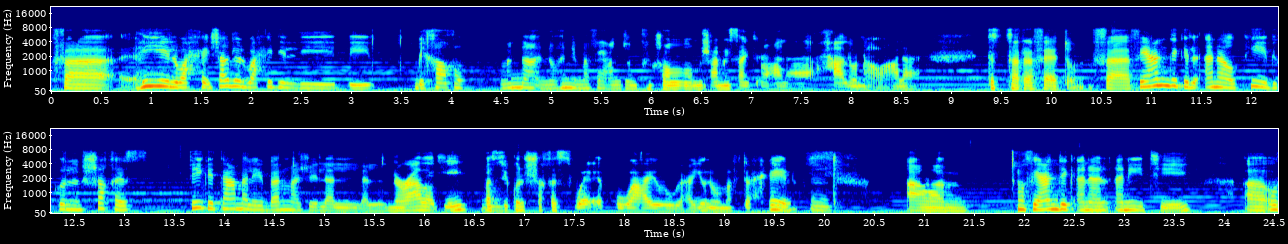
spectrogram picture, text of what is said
فهي الوحيد الشغلة الوحيدة اللي بي بيخافوا منها إنه هن ما في عندهم control مش عم يسيطروا على حالهم أو على تصرفاتهم. ففي عندك ال NLP بيكون الشخص فيك تعملي برمجة لل neurology بس يكون الشخص واقف وواعي وعيونه مفتوحين. وفي عندك أنا أنيتي آه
